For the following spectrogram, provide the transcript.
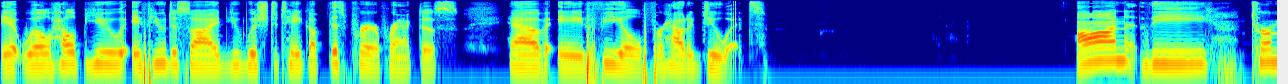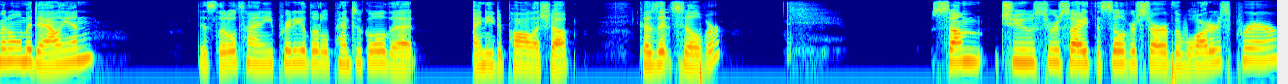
it will help you if you decide you wish to take up this prayer practice, have a feel for how to do it. On the terminal medallion, this little tiny pretty little pentacle that I need to polish up because it's silver. Some choose to recite the Silver Star of the Waters prayer.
